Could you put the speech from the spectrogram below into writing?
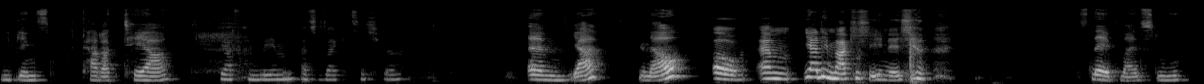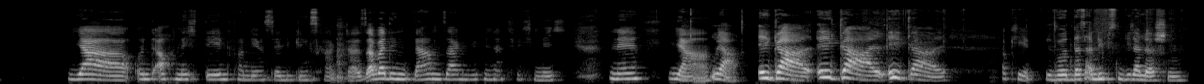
Lieblingscharakter. ja, von wem? Also sag jetzt nicht wer. Ähm, ja, genau. Oh, ähm, ja, die mag ich eh nicht. Snape meinst du? Ja, und auch nicht den, von dem es der Lieblingscharakter ist. Aber den Namen sagen wir hier natürlich nicht. Ne, ja. Ja, egal, egal, egal. Okay. Wir würden das am liebsten wieder löschen.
